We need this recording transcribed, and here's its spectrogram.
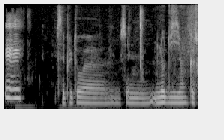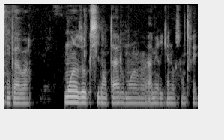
Mm, mm. C'est plutôt euh, c'est une, une autre vision que ce qu'on peut avoir. Moins occidentale ou moins américano-centrée.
